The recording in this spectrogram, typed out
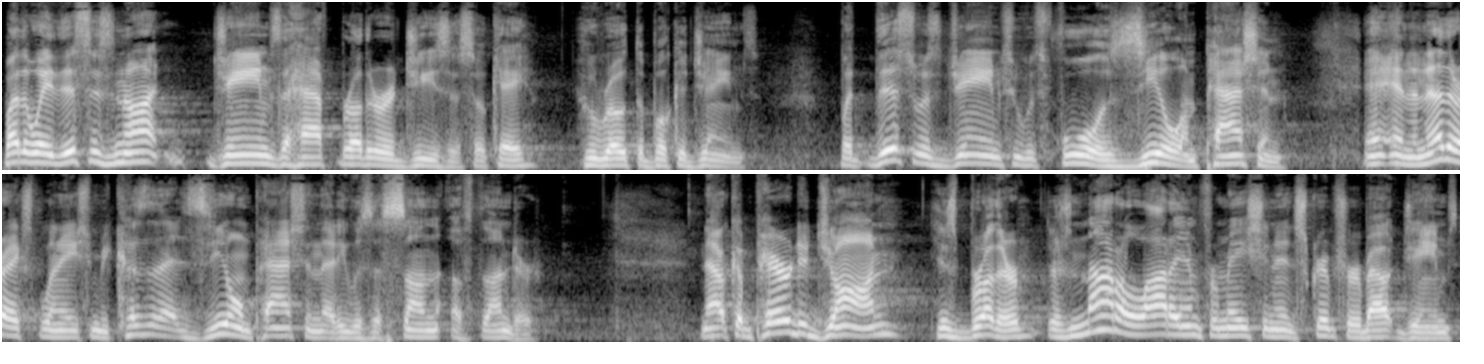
By the way, this is not James, the half brother of Jesus, okay, who wrote the book of James. But this was James who was full of zeal and passion and, and another explanation, because of that zeal and passion, that he was a son of thunder. Now, compared to John, his brother, there's not a lot of information in Scripture about James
